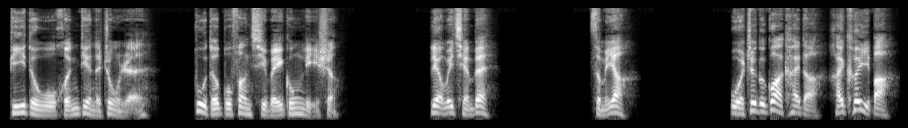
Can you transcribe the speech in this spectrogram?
逼得武魂殿的众人不得不放弃围攻李胜。两位前辈，怎么样？我这个挂开的还可以吧？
